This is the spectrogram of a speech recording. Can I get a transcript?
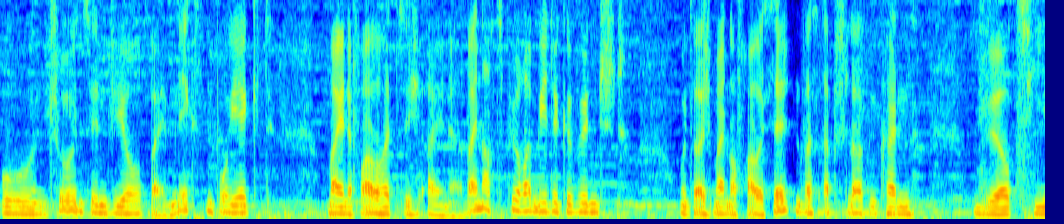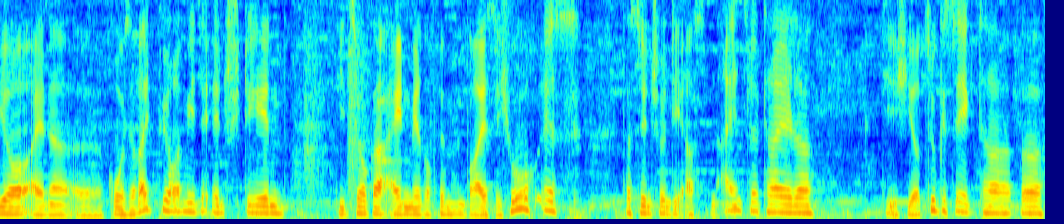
Und schon sind wir beim nächsten Projekt. Meine Frau hat sich eine Weihnachtspyramide gewünscht und da ich meiner Frau selten was abschlagen kann, wird hier eine äh, große Waldpyramide entstehen die ca. 1,35 Meter hoch ist. Das sind schon die ersten Einzelteile, die ich hier zugesägt habe.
